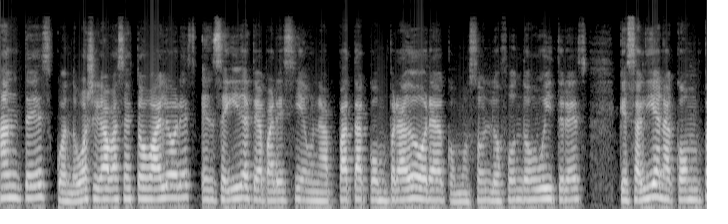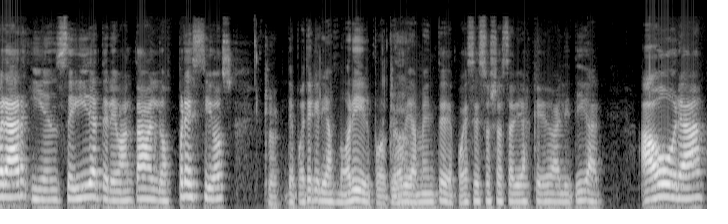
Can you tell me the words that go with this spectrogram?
Antes, cuando vos llegabas a estos valores, enseguida te aparecía una pata compradora, como son los fondos buitres, que salían a comprar y enseguida te levantaban los precios. Claro. Después te querías morir, porque Claro. obviamente después eso ya sabías que iba a litigar. Ahora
